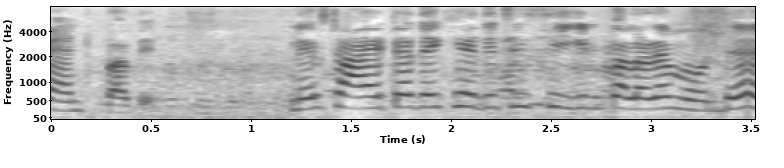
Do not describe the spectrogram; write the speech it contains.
প্যান্ট পাবে। নেক্সট আরেকটা দেখিয়ে দিচ্ছি সিগিন কালারের মধ্যে।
